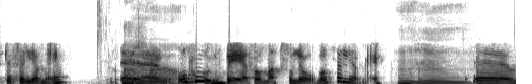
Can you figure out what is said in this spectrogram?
ska följa med. Aha. och hon ber om att få lov att följa med. Eh,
